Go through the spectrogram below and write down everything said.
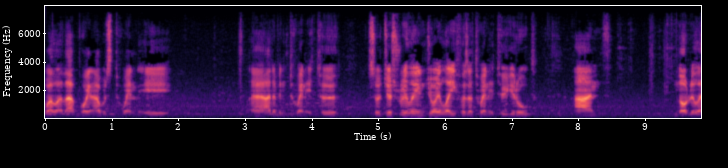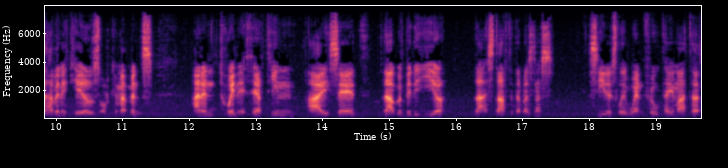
Well, at that point, I was 20, uh, I'd have been 22. So just really enjoy life as a 22 year old and not really have any cares or commitments. And in 2013, I said that would be the year that I started a business. Seriously, went full time at it,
